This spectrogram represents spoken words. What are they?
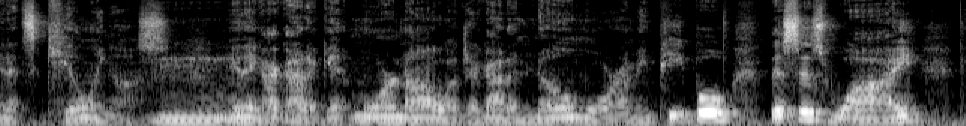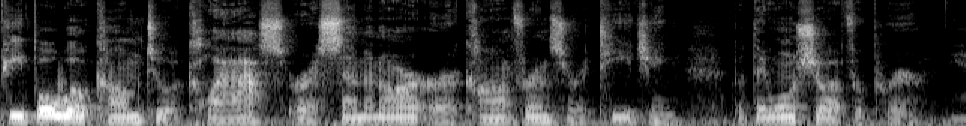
and it's killing us. Mm. You think I got to get more knowledge, I got to know more. I mean, people, this is why people will come to a class or a seminar or a conference or a teaching, but they won't show up for prayer. Yeah.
